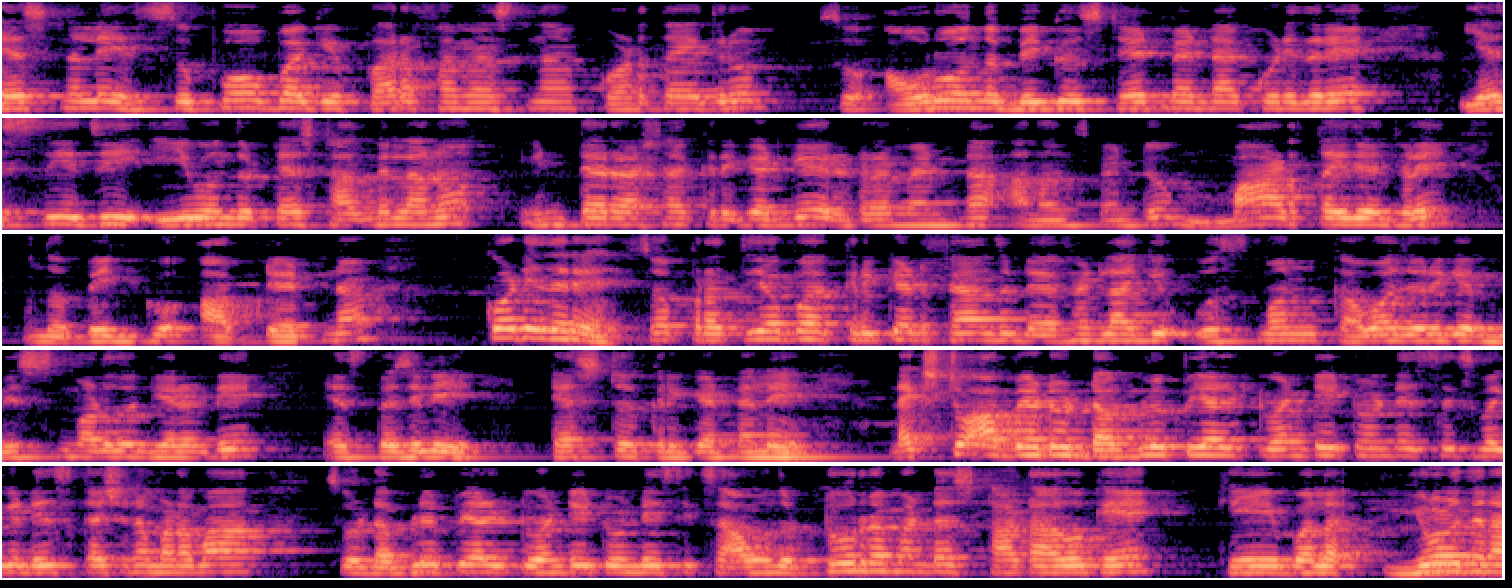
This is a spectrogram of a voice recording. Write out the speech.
ಟೆಸ್ಟ್ನಲ್ಲಿ ಸೂಪರ್ಬ್ ಆಗಿ ಪರ್ಫಾರ್ಮೆನ್ಸ್ನ ಕೊಡ್ತಾ ಇದ್ರು. ಸೊ ಅವರು ಒಂದು ಬಿಗ್ ಸ್ಟೇಟ್ಮೆಂಟ್ನ ಕೊಟ್ಟಿದ್ದಾರೆ. ಎಸ್ ಸಿ ಜಿ ಈ ಒಂದು ಟೆಸ್ಟ್ ಆದಮೇಲೆ ನಾನು ಇಂಟರ್ನ್ಯಾಷನಲ್ ಕ್ರಿಕೆಟ್ಗೆ ರಿಟೈರ್ಮೆಂಟ್ನ ಅನೌನ್ಸ್ಮೆಂಟು ಮಾಡ್ತಾ ಇದೆ ಅಂತೇಳಿ ಒಂದು ಬಿಗ್ ಅಪ್ಡೇಟ್ನ ಕೊಟ್ಟಿದ್ದಾರೆ. ಸೊ ಪ್ರತಿಯೊಬ್ಬ ಕ್ರಿಕೆಟ್ ಫ್ಯಾನ್ಸ್ ಡೆಫಿನೆಟ್ ಆಗಿ ಉಸ್ಮಾನ್ ಕವಾಜ್ ಅವರಿಗೆ ಮಿಸ್ ಮಾಡೋದು ಗ್ಯಾರಂಟಿ ಎಸ್ಪೆಷಲಿ ಟೆಸ್ಟ್ ಕ್ರಿಕೆಟ್ನಲ್ಲಿ next update W P L twenty twenty six ಬಗ್ಗೆ ಡಿಸ್ಕಷನ್ ಮಾಡೋಣ. So W P L twenty twenty six ಆ ಒಂದು ಟೂರ್ನಮೆಂಟ್ ಸ್ಟಾರ್ಟ್ ಆಗೋಕೆ ಕೇವಲ ಏಳು ದಿನ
